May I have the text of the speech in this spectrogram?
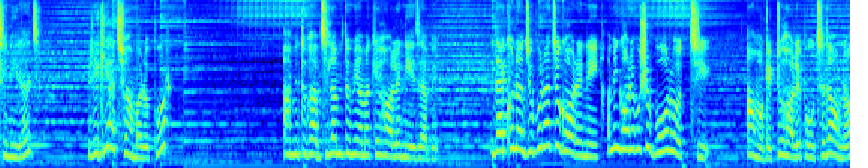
হয়েছে নীরাজ। রেগে আছো আমার ওপর? আমি তো ভাবছিলাম তুমি আমাকে হলে নিয়ে যাবে। দেখো না, যুবরাজও ঘরে নেই। আমি ঘরে বসে বোর হচ্ছি। আমাকে একটু হলে পৌঁছে দাও না।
